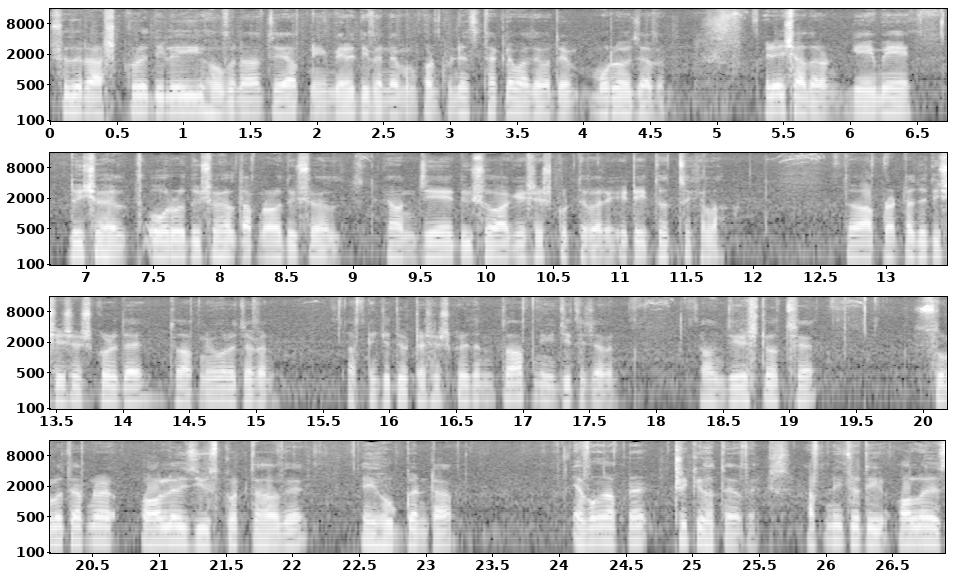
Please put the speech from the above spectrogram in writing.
শুধু রাশ করে দিলেই হবে না যে আপনি মেরে দিবেন, এমন কনফিডেন্স থাকলে মাঝে মাঝে মরেও যাবেন। এটাই সাধারণ। গেমে দুইশো হেলথ ওরও দুইশো হেলথ আপনারও দুইশো হেলথ এখন যে দুইশো আগে শেষ করতে পারে, এটাই তো হচ্ছে খেলা। তো আপনারটা যদি সে শেষ করে দেয়, তো আপনি মরে যাবেন। আপনি যদি ওটা শেষ করে দেন, তো আপনি জিতে যাবেন। এখন জিনিসটা হচ্ছে সোলোতে আপনার অলওয়েজ ইউজ করতে হবে এই হুক গানটা এবং আপনার ট্রিকি হতে হবে। আপনি যদি অলওয়েজ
